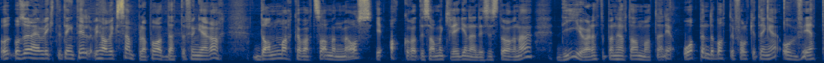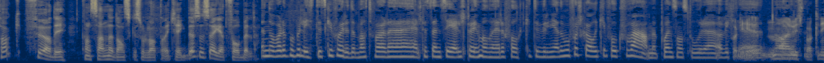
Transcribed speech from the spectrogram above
Og, og så er det en viktig ting til. Vi har eksempler på at dette fungerer. Danmark har vært sammen med oss i akkurat de samme krigene de siste årene. De gjør dette på en helt annen måte. De har åpen debatt i Folketinget og vedtak før de kan sende danske soldater i krig. Det syns jeg er et forbilde. Nå var det populistisk i forrige debatt. Var det helt essensielt å involvere folket i Bringede? Hvorfor skal ikke folk få være med på en sånn stor og viktig Fordi Nå er Lysbakken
